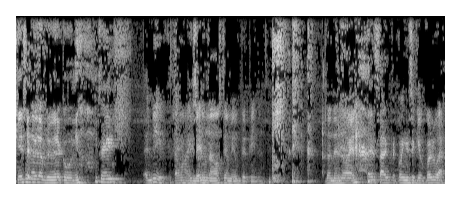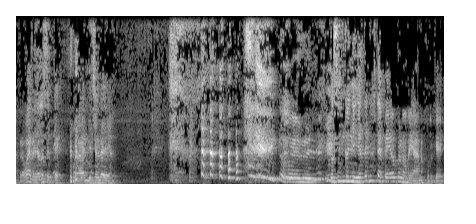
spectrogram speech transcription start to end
que esa no es la primera comunión. Sí. El mío, que estamos ahí. Solitos. una hostia me dio un pepino. Donde no era. Exacto, coño, se equivocó el lugar. Pero bueno, ya lo acepté, con la bendición de Dios. Entonces, coño, yo tengo este peo con los veganos porque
